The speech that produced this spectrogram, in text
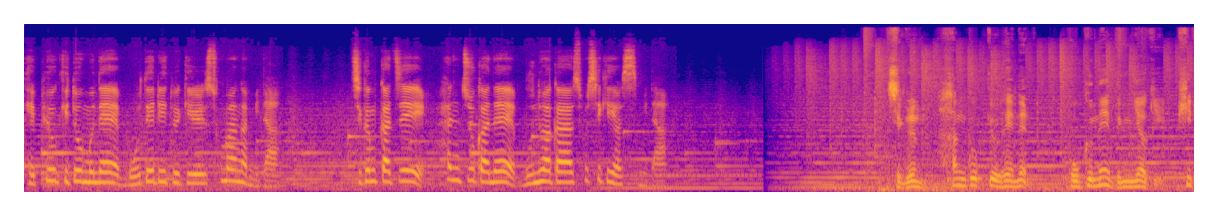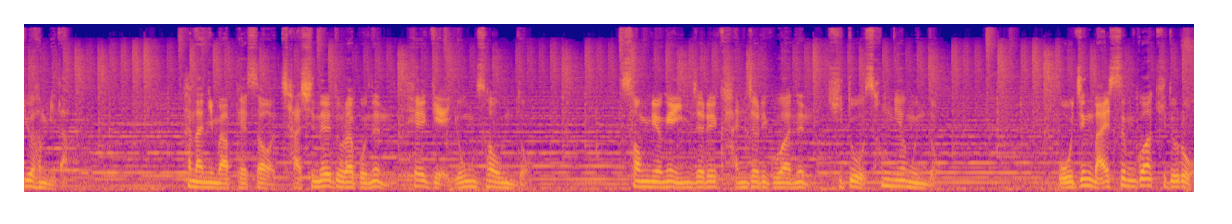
대표 기도문의 모델이 되길 소망합니다. 지금까지 한 주간의 문화가 소식이었습니다. 지금 한국 교회는 복음의 능력이 필요합니다. 하나님 앞에서 자신을 돌아보는 회개 용서 운동, 성령의 임재를 간절히 구하는 기도 성령 운동. 오직 말씀과 기도로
